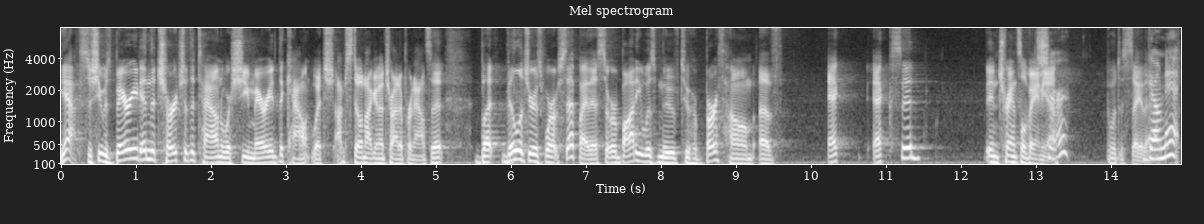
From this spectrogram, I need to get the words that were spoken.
yeah. So she was buried in the church of the town where she married the count, which I'm still not going to try to pronounce it. But villagers were upset by this, so her body was moved to her birth home of Exid in Transylvania. Sure. We'll just say that. Go Nick.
